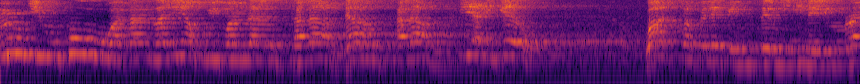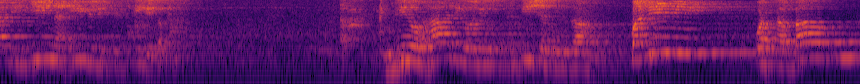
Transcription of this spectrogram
mji mkuu wa Tanzania kuitwa Dar es Salaam. Dar es Salaam pia ni kero, wacha wapeleke sehemu nyingine, ili mradi jina hili lisisikike kabisa. Ndiyo hali waliokufikisha ndugu zangu. Kwa nini? Kwa sababu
